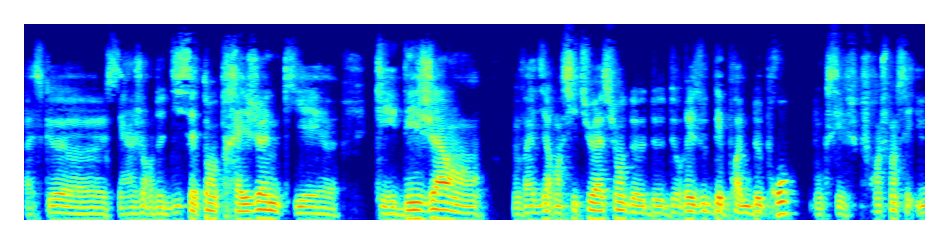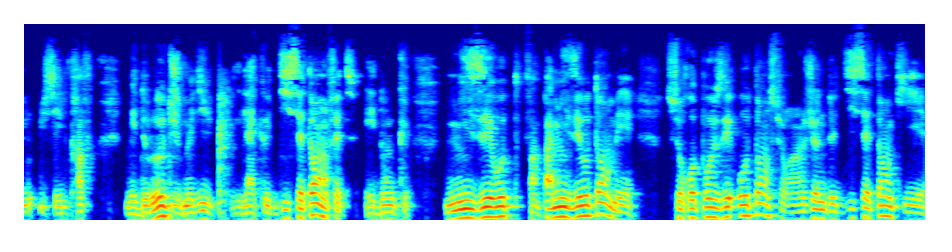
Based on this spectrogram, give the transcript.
parce que euh, c'est un joueur de 17 ans très jeune qui est euh, qui est déjà en on va dire en situation de, de, de résoudre des problèmes de pro. Donc c'est franchement c'est c'est ultra. Mais de l'autre, je me dis il a que 17 ans en fait et donc miser autant, enfin pas miser autant, mais se reposer autant sur un jeune de 17 ans qui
